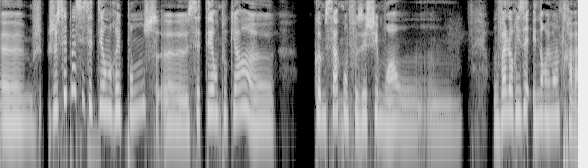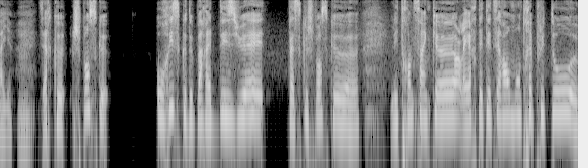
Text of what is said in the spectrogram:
Euh, je- je sais pas si c'était en réponse. euh, c'était en tout cas euh, comme ça qu'on faisait chez moi. On, on, on valorisait énormément le travail. Mm. C'est-à-dire que je pense que au risque de paraître désuet, parce que je pense que euh, les 35 heures, la RTT, etc., ont montré plutôt euh,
